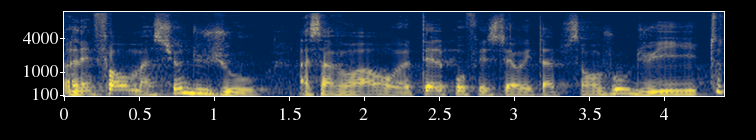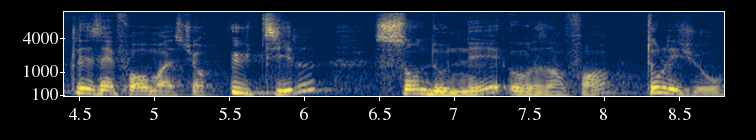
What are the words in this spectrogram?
l'information du jour, à savoir euh, tel professeur est absent aujourd'hui. Toutes les informations utiles sont données aux enfants tous les jours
